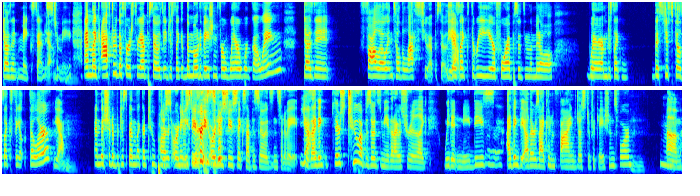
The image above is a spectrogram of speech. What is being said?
doesn't make sense Yeah. to me and like after the first three episodes it just like the motivation for where we're going doesn't follow until the last two episodes Yeah. there's like three or four episodes in the middle where I'm just like this just feels like fill- filler yeah, and this should have just been like a two part just or just miniseries do, or just do six episodes instead of eight. Because Yeah. I think there's two episodes to me that I was truly like, we didn't need these. Mhm. I think the others I can find justifications for. Mhm. Mhm. Um,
